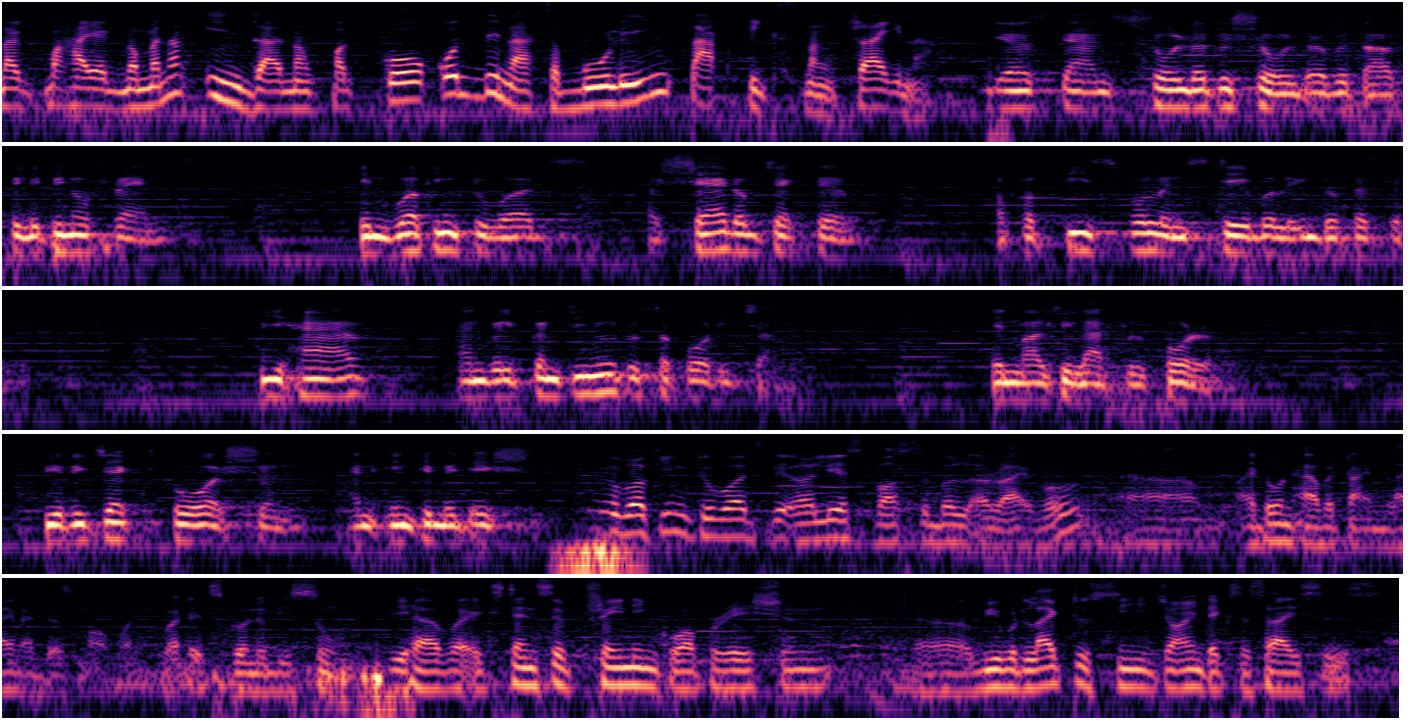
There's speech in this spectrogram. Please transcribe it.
Nagpahayag naman ng India ng pagkokondina sa bullying tactics ng China. India stands shoulder to shoulder with our Filipino friends in working towards a shared objective of a peaceful and stable Indo-Pacific. We have and will continue to support each other in multilateral forums. We reject coercion and intimidation. We're working towards the earliest possible arrival. Um, I don't have a timeline at this moment, but it's going to be soon. We have uh, extensive training cooperation. Uh, we would like to see joint exercises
